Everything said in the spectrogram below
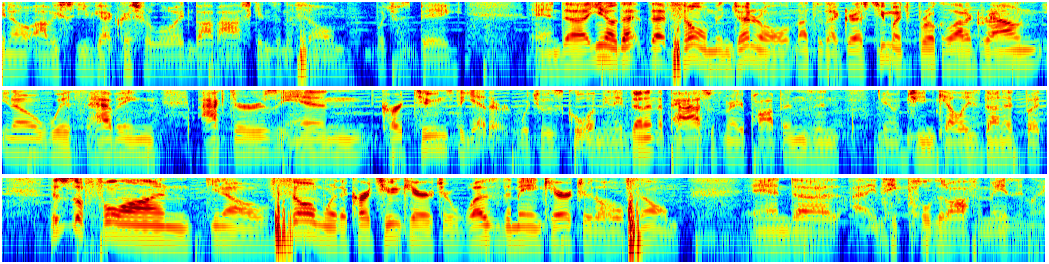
you know, obviously you've got Christopher Lloyd and Bob Hoskins in the film, which was big. And uh, you know that that film in general, not to digress too much, broke a lot of ground. You know, with having actors and cartoons together, which was cool. I mean, they've done it in the past with Mary Poppins, and you know Gene Kelly's done it, but this was a full-on you know film where the cartoon character was the main character of the whole film, and uh, I think they pulled it off amazingly.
